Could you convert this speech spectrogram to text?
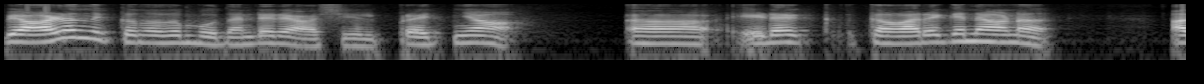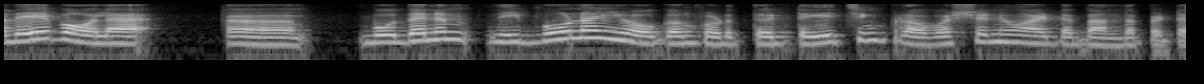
വ്യാഴം നിൽക്കുന്നതും ബുധന്റെ രാശിയിൽ. പ്രജ്ഞ ഇട കാരകനാണ്. അതേപോലെ ബുധനും നിപുണ യോഗം കൊടുത്ത് ടീച്ചിങ് പ്രൊഫഷനുമായിട്ട് ബന്ധപ്പെട്ട്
